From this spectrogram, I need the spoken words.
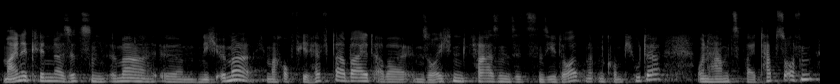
Meine Kinder sitzen immer, äh, nicht immer, ich mache auch viel Heftarbeit, aber in solchen Phasen sitzen sie dort mit dem Computer und haben zwei Tabs offen.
